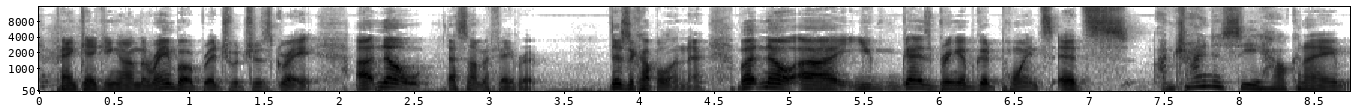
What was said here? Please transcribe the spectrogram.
pancaking on the Rainbow Bridge, which was great. Uh, no, that's not my favorite. There's a couple in there, but no. Uh, you guys bring up good points. It's I'm trying to see how can I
